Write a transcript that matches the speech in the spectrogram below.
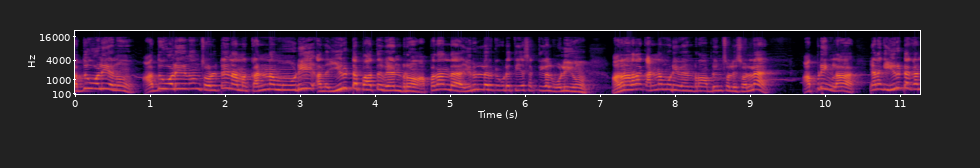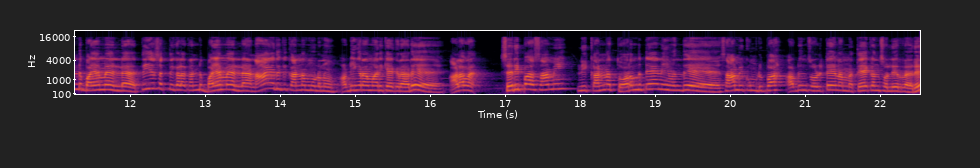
அது ஒளியணும் அது ஒழியணும்னு சொல்லிட்டு நம்ம கண்ணை மூடி அந்த இருட்டை பார்த்து வேண்டுறோம். அப்போ தான் அந்த இருளில் இருக்கக்கூடிய தீய சக்திகள் ஒழியும். அதனால தான் கண்ணை மூடி வேண்டுறோம் அப்படின்னு சொல்லி சொல்ல அப்படிங்களா? எனக்கு இருட்டை கண்டு பயமே இல்லை. தீய சக்திகளை கண்டு பயமே இல்லை. நான் எதுக்கு கண்ணை மூடணும்? அப்படிங்கிற மாதிரி கேட்குறாரு அளவன். சரிப்பா சாமி நீ கண்ணை திறந்துட்டே நீ வந்து சாமி கும்பிடுப்பா அப்படின்னு சொல்லிட்டு நம்ம தேக்கன் சொல்லிடுறாரு.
